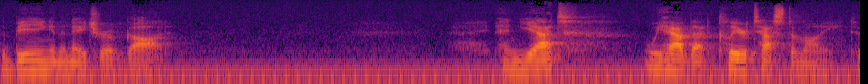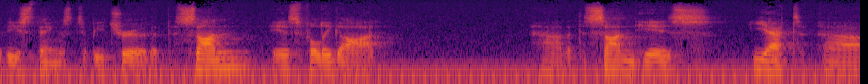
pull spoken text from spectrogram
the being and the nature of God. And yet, we have that clear testimony to these things to be true that the Son is fully God, uh, that the Son is yet uh,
